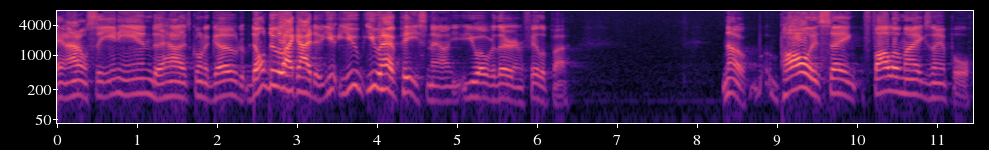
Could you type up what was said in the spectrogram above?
and I don't see any end to how it's going to go. Don't do like I do. You, you, you have peace now, you over there in Philippi. No, Paul is saying, follow my example.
